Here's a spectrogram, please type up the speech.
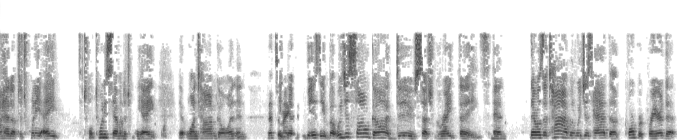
I had up to 28 to 27 to 28 at one time going and that's amazing. busy, but we just saw God do such great things. Mm-hmm. And there was a time when we just had the corporate prayer that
